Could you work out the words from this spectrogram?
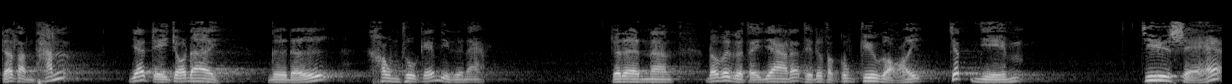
trở thành thánh, giá trị cho đời, người nữ không thua kém gì người nam. Cho nên à, đối với người tại gia đó thì đức phật cũng kêu gọi trách nhiệm, chia sẻ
